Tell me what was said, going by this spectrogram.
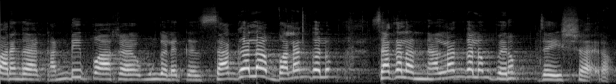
பாருங்கள் கண்டிப்பாக உங்களுக்கு சகல பலங்களும் சகல நலங்களும் பெறும். ஜெய் ஷாராம்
